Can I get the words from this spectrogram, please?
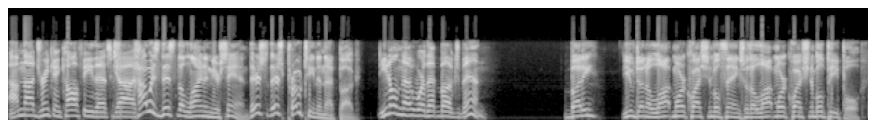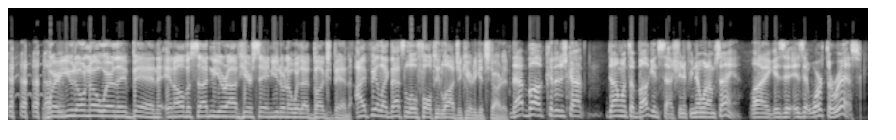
I'm not drinking coffee that's got. How is this the line in your sand? There's there's protein in that bug, you don't know where that bug's been. buddy. You've done a lot more questionable things with a lot more questionable people where you don't know where they've been, and all of a sudden you're out here saying you don't know where that bug's been. I feel like that's a little faulty logic here to get started. That bug could have just got done with the bugging session, if you know what I'm saying. Like, is it is it worth the risk?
